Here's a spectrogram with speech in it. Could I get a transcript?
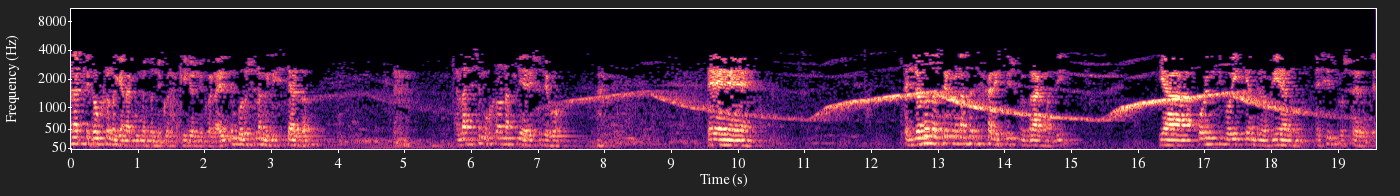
ένα ψυχόχρονο για να ακούμε τον κύριο Νικολαίδη, δεν μπορούσε να μιλήσει κι άλλο. Αλλά άφησε μου χρόνο να φλιαρίσω κι εγώ. Ε, Τελειώνοντας θέλουμε να σας ευχαριστήσουμε πράγματι για όλη τη βοήθεια την οποία εσείς προσφέρετε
